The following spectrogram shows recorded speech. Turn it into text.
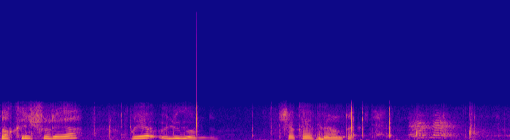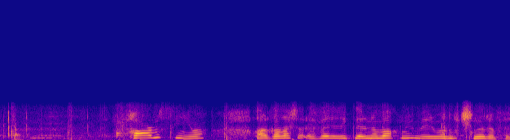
Bakın şuraya. Buraya ölü gömdüm. Şaka yapıyorum tabii ki de. Sağır mısın ya? Arkadaşlar Efe dediklerine bakmayın. Benim adım Çınar Efe.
